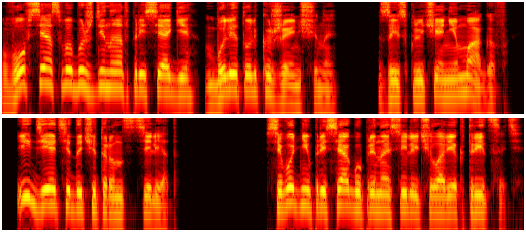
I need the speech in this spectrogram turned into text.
Вовсе освобождены от присяги были только женщины, за исключением магов, и дети до 14 лет. Сегодня присягу приносили человек 30,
